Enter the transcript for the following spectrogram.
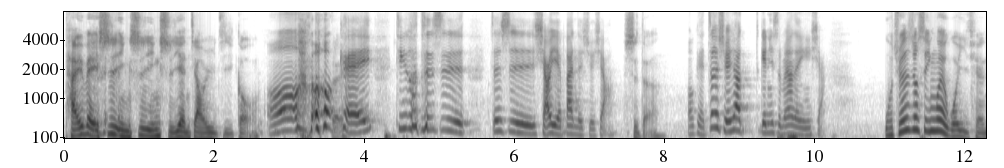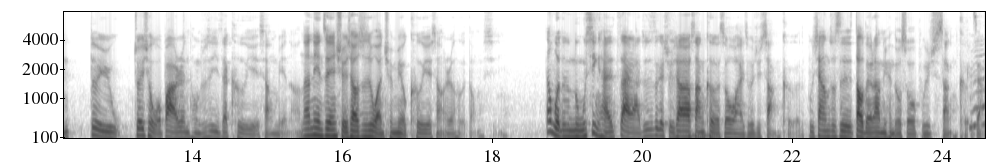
台北市影视音实验教育机构。哦，OK，听说这是这是小野办的学校。是的，OK，这个学校给你什么样的影响？我觉得就是因为我以前对于追求我爸的认同，就是一直在课业上面啊。那念这间学校就是完全没有课业上的任何东西，但我的奴性还是在啦。就是这个学校要上课的时候，我还是会去上课，不像就是道德浪女很多时候不会去上课这样。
